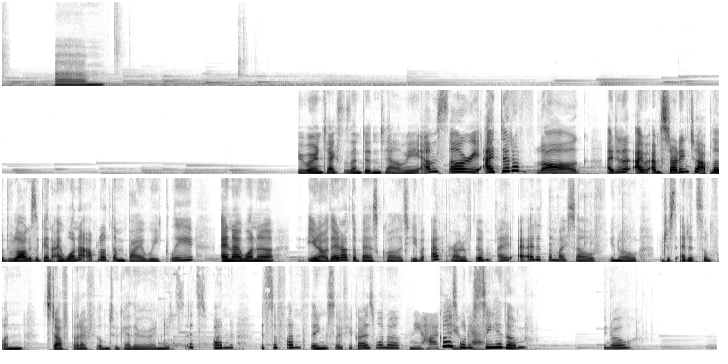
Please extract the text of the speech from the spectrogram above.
Um You were in Texas and didn't tell me. I'm sorry. I did a vlog. I did. A, I, I'm starting to upload vlogs again. I want to upload them bi-weekly, and I want to you know, they're not the best quality, but I'm proud of them. I, I edit them myself, you know. I just edit some fun stuff that I filmed together and it's it's fun. It's a fun thing. So if you guys wanna you guys wanna see them, you know,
